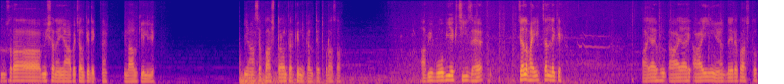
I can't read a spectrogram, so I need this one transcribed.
दूसरा मिशन है यहाँ पे चल के देखते हैं फ़िलहाल के लिए। यहाँ से फास्ट ट्रैवल करके निकलते थोड़ा सा। अभी वो भी एक चीज़ है। चल भाई चल लेके। आया हूँ आया आई है मेरे पास तो।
